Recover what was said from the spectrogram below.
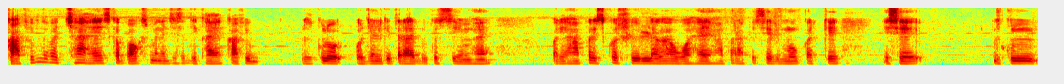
काफ़ी मतलब अच्छा है, इसका बॉक्स मैंने जैसे दिखाया, काफ़ी बिल्कुल ओरिजिनल की तरह बिल्कुल सेम है। और यहाँ पर इसको शील्ड लगा हुआ है, यहाँ पर आप इसे रिमूव करके इसे बिल्कुल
